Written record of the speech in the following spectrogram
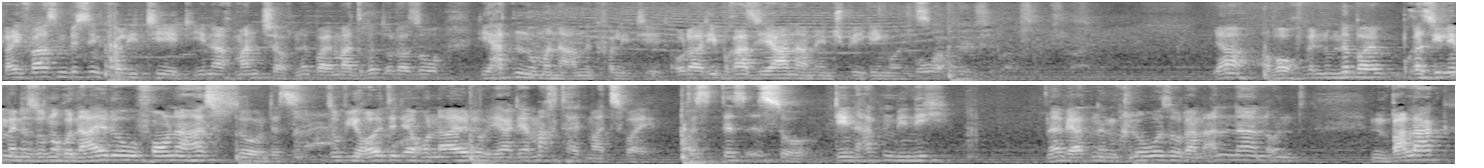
vielleicht war es ein bisschen Qualität, je nach Mannschaft. Ne? Bei Madrid oder so, die hatten nun mal eine andere Qualität. Oder die Brasilianer am Endspiel gegen uns. Ja, aber auch wenn du ne, bei Brasilien, wenn du so einen Ronaldo vorne hast, so, das, so wie heute der Ronaldo, ja, der macht halt mal zwei. Das, das ist so. Den hatten wir nicht. Ne, wir hatten einen Klose oder einen anderen und einen Ballack,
